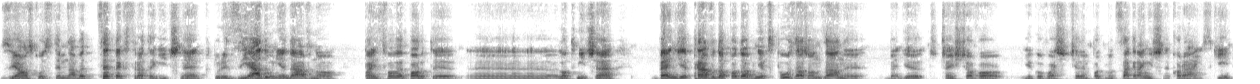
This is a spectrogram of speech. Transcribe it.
W związku z tym nawet CEPEK strategiczny, który zjadł niedawno państwowe porty e, lotnicze, będzie prawdopodobnie współzarządzany, będzie częściowo jego właścicielem podmiot zagraniczny, koreański.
